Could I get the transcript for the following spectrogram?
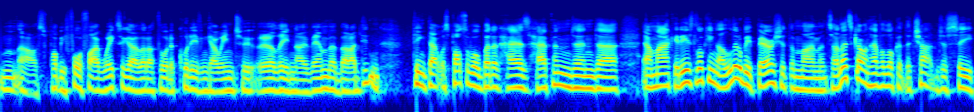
oh, it was probably four or five weeks ago, that I thought it could even go into early November, but I didn't think that was possible, but it has happened, and uh, our market is looking a little bit bearish at the moment. So let's go and have a look at the chart and just see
